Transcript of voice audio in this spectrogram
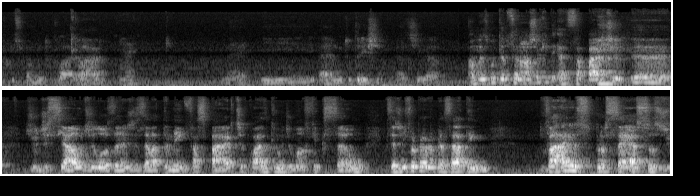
porque fica muito claro. Claro. É. Né? E é muito triste. Aí chega Ao mesmo tempo, você não acha que essa parte eh, judicial de Los Angeles, ela também faz parte quase que de uma ficção? Se a gente for para pensar, tem vários processos de,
